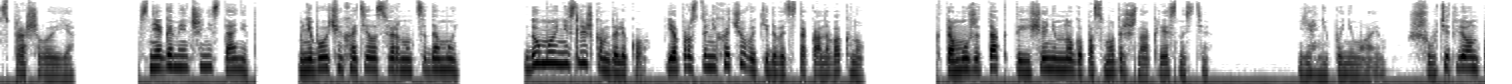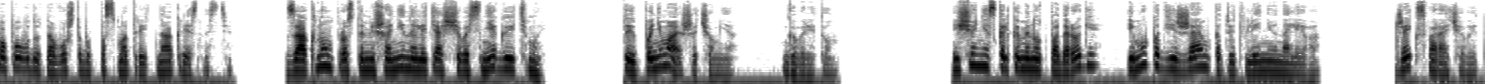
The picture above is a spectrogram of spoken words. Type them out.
Спрашиваю я. Снега меньше не станет. Мне бы очень хотелось вернуться домой. Думаю, не слишком далеко. Я просто не хочу выкидывать стаканы в окно. К тому же так ты еще немного посмотришь на окрестности. Я не понимаю, шутит ли он по поводу того, чтобы посмотреть на окрестности. За окном просто мешанина летящего снега и тьмы. Ты понимаешь, о чем я, говорит он. Еще несколько минут по дороге, и мы подъезжаем к ответвлению налево. Джейк сворачивает.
